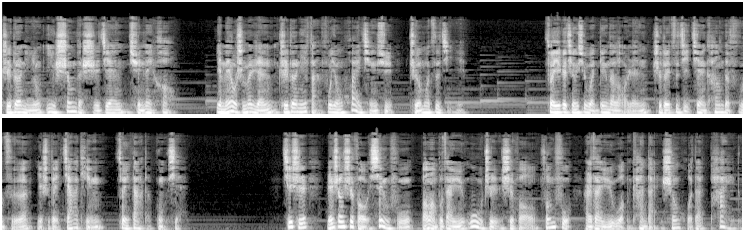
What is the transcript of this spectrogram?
值得你用一生的时间去内耗。也没有什么人值得你反复用坏情绪折磨自己。做一个情绪稳定的老人，是对自己健康的负责，也是对家庭最大的贡献。其实，人生是否幸福，往往不在于物质是否丰富，而在于我们看待生活的态度。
